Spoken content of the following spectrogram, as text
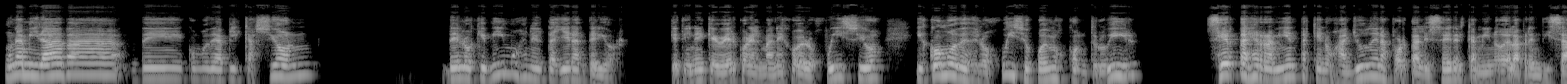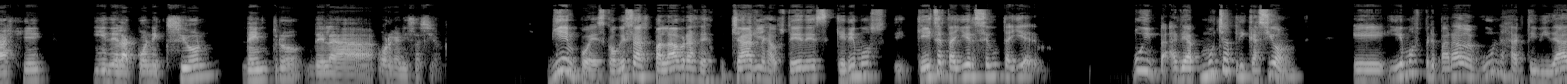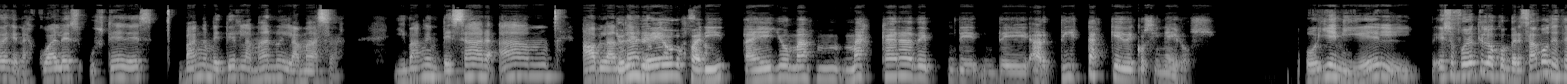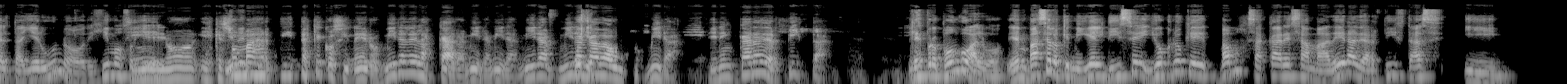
una mirada de, como de aplicación de lo que vimos en el taller anterior que tiene que ver con el manejo de los juicios y cómo desde los juicios podemos construir ciertas herramientas que nos ayuden a fortalecer el camino del aprendizaje y de la conexión dentro de la organización. Bien, pues con esas palabras de escucharles a ustedes, queremos que este taller sea un taller muy, de mucha aplicación eh, y hemos preparado algunas actividades en las cuales ustedes van a meter la mano en la masa y van a empezar a, mm, hablar. Yo le veo, Farid, a ello más, más cara de, de, artistas que de cocineros. Oye, Miguel, eso fue lo que lo conversamos desde el taller 1, dijimos. Sí, no, es que son más artistas que cocineros. Mírale las caras, mira, mira, mira, mira cada uno, mira, tienen cara de artista. Les propongo algo, en base a lo que Miguel dice, yo creo que vamos a sacar esa madera de artistas y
